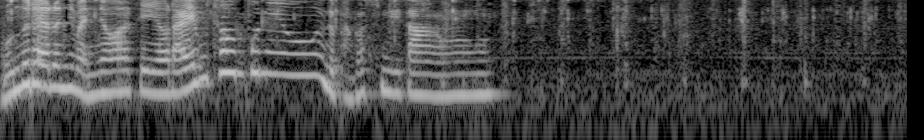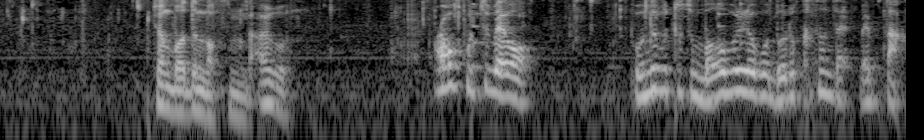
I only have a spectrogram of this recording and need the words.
오늘의 하루님 안녕하세요. 라이브 처음 보네요. 네, 반갑습니다. 전 뭐든 먹습니다. 아이고 아우 고추 매워. 오늘부터 좀 먹어보려고 노력하는데 맵다.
